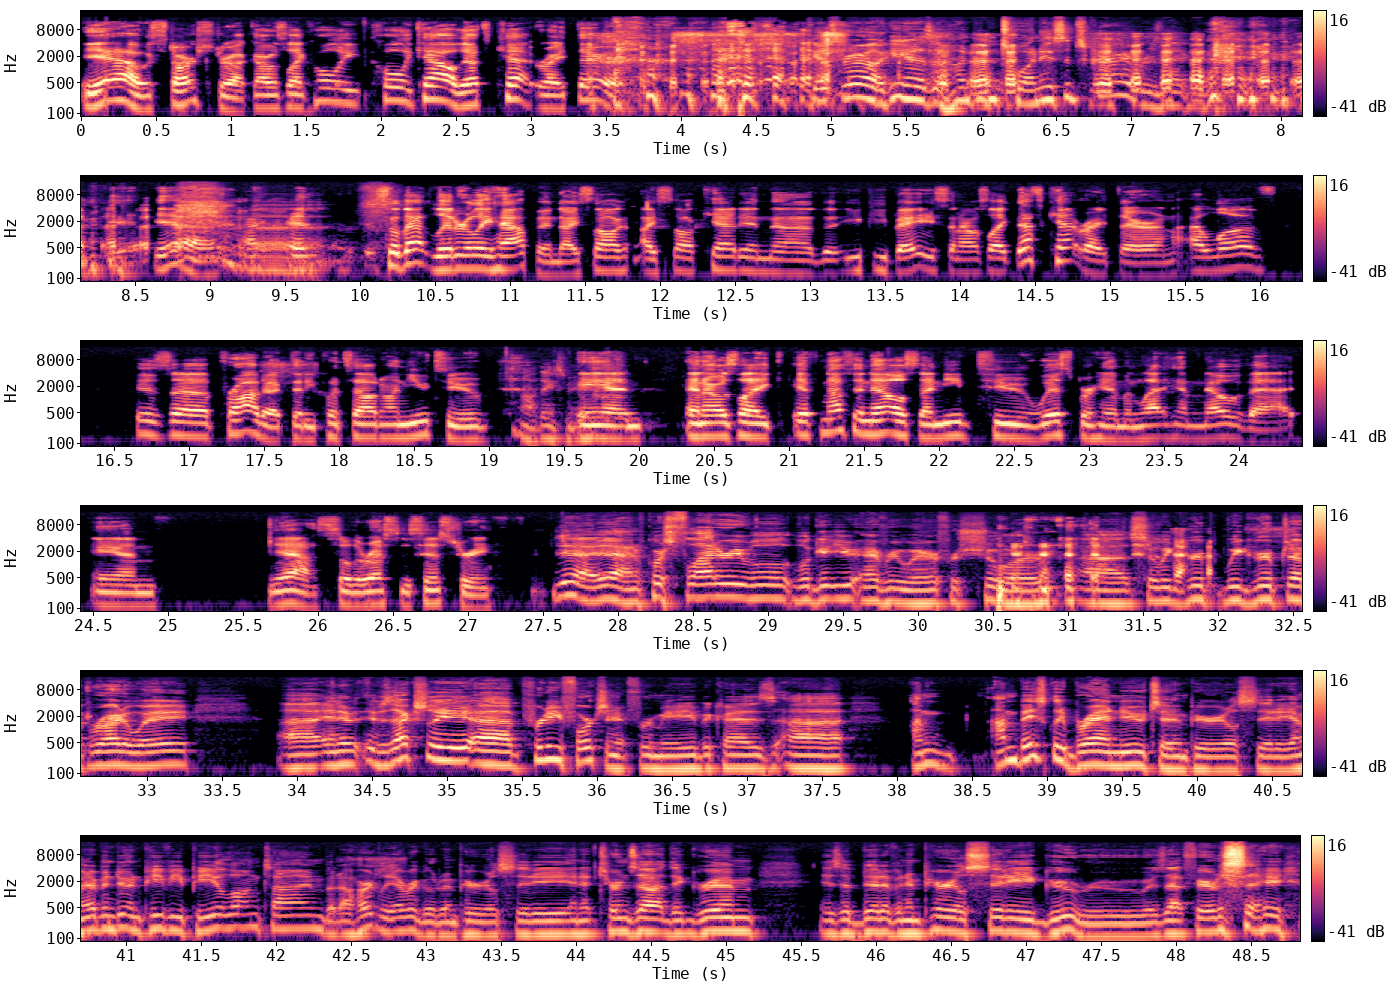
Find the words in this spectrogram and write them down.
Yeah, I was starstruck. I was like, "Holy, holy cow, that's Ket right there." Guess wrong. He has 120 subscribers. That guy. yeah, I, and so that literally happened. I saw I saw Ket in uh, the EP base, and I was like, "That's Ket right there." And I love his uh, product that he puts out on YouTube. Oh, thanks, man. And and I was like, if nothing else, I need to whisper him and let him know that. And yeah, so the rest is history. Yeah, yeah, and of course, flattery will will get you everywhere for sure. uh, so we grouped we grouped up right away, uh, and it, it, was actually uh, pretty fortunate for me because uh, I'm I'm basically brand new to Imperial City. I mean, I've been doing PvP a long time, but I hardly ever go to Imperial City, and it turns out that Grim is a bit of an Imperial City guru. Is that fair to say?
